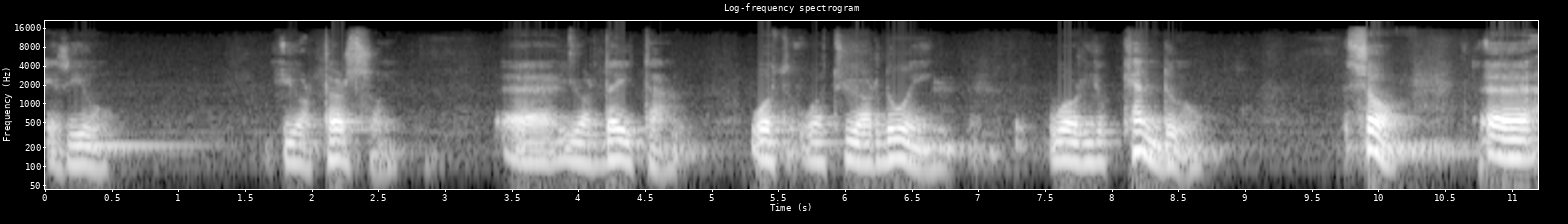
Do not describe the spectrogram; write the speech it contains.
is you, your person, uh, your data, what, what you are doing, what you can do. So, uh,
